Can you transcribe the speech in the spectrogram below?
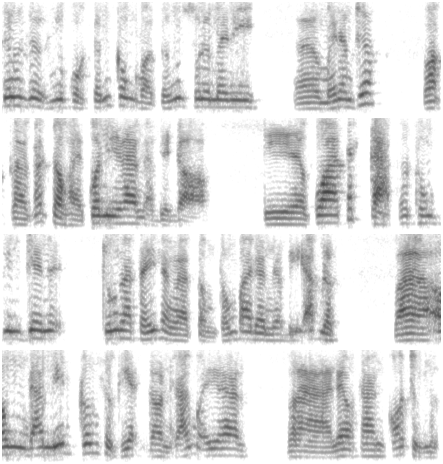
tương tự như cuộc tấn công vào tướng Soleimani uh, mấy năm trước hoặc uh, các tàu hải quân Iran ở biển Đỏ thì à, qua tất cả các thông tin trên ấy, chúng ta thấy rằng là tổng thống Biden đã bị áp lực và ông đã miễn cưỡng thực hiện đòn giáng vào Iran và leo thang có chừng mực.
